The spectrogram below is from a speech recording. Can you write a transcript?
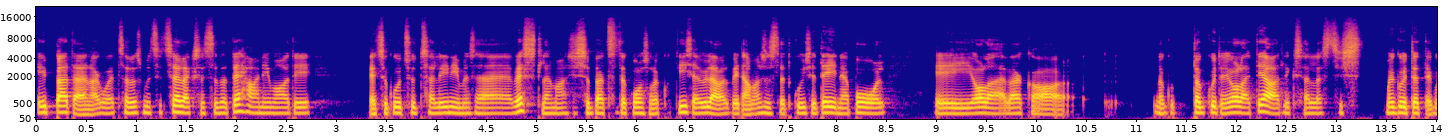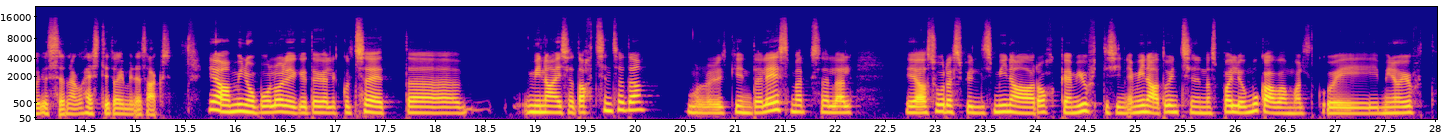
ei päde nagu, et selles mõttes, et selleks, et seda teha niimoodi, et sa kutsud selle inimese vestlema, siis sa pead seda koosolekut ise üleval pidama, sest et kui see teine pool ei ole väga nagu ta, kui ta ei ole teadlik sellest, siis ma ei kujuta ette, kuidas see nagu hästi toimida saaks. ja minu puhul oligi tegelikult see, et äh, mina ise tahtsin seda, mul oli kindel eesmärk sellel ja suures pildis mina rohkem juhtisin ja mina tundsin ennast palju mugavamalt kui minu juht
